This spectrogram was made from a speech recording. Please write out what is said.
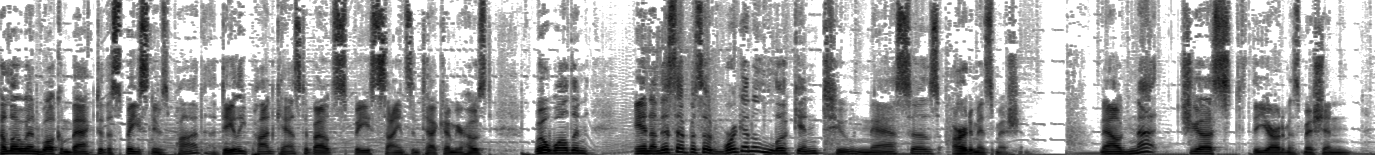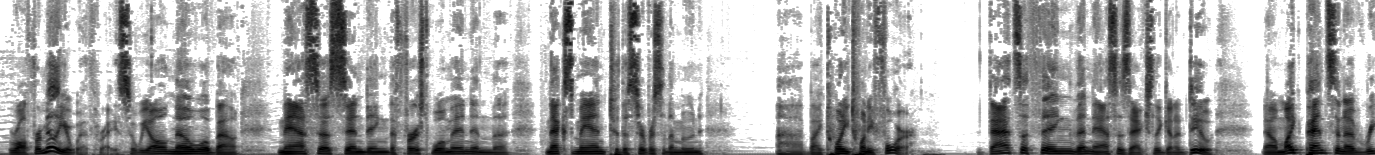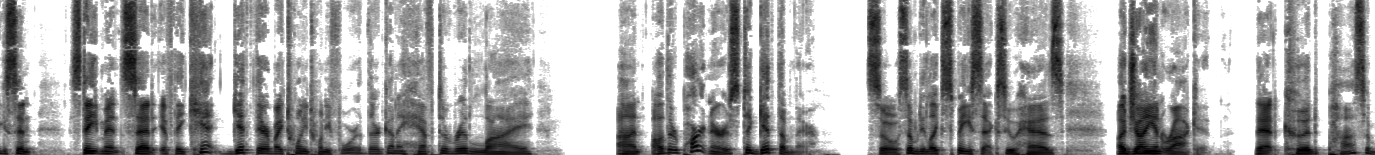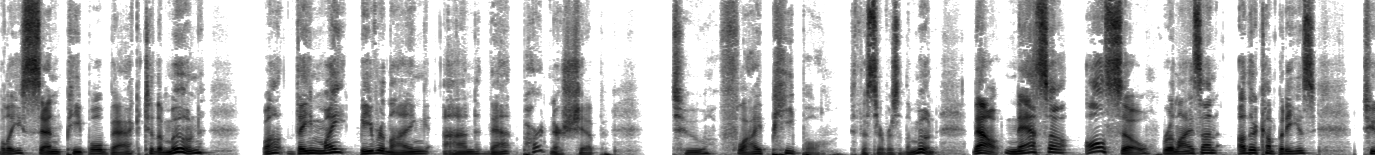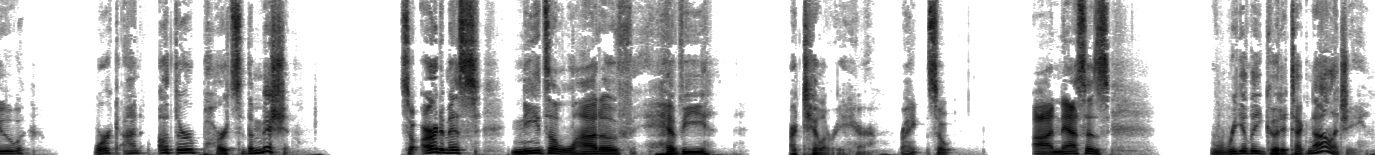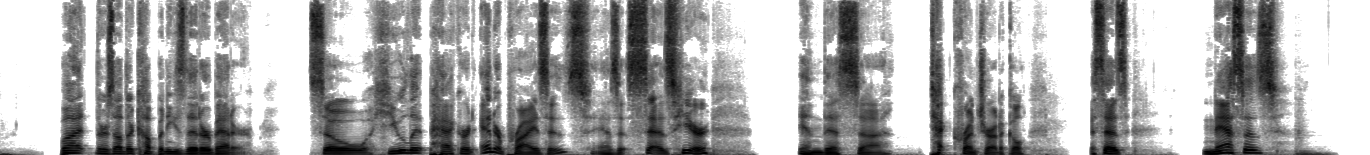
Hello and welcome back to the Space News Pod, a daily podcast about space science and tech. I'm your host, Will Walden, and on this episode, we're going to look into NASA's Artemis mission. Now, not just the Artemis mission we're all familiar with, right? So we all know about NASA sending the first woman and the next man to the surface of the moon uh, by 2024. That's a thing that NASA's actually going to do. Now, Mike Pence, in a recent statement said if they can't get there by 2024, they're going to have to rely on other partners to get them there. So, somebody like SpaceX, who has a giant rocket that could possibly send people back to the moon, well, they might be relying on that partnership to fly people to the surface of the moon. Now, NASA also relies on other companies to work on other parts of the mission. So Artemis needs a lot of heavy artillery here, right? So uh, NASA's really good at technology, but there's other companies that are better. So Hewlett Packard Enterprises, as it says here in this uh, TechCrunch article, it says NASA's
